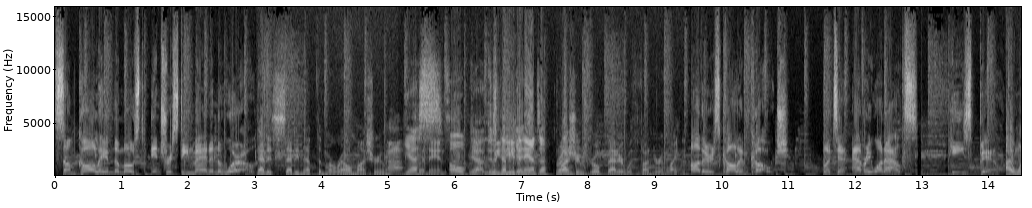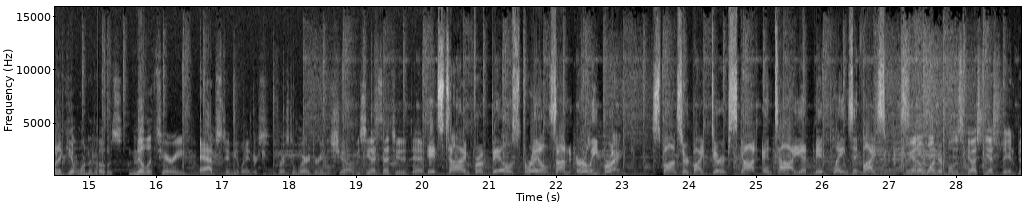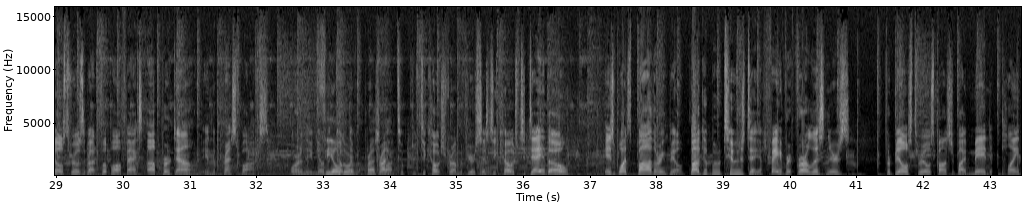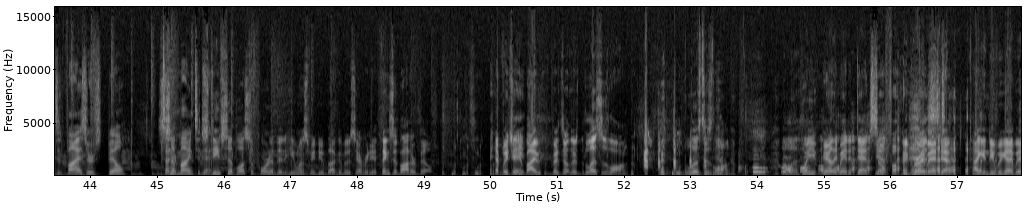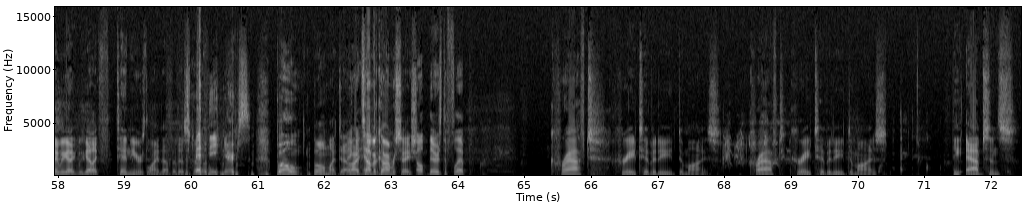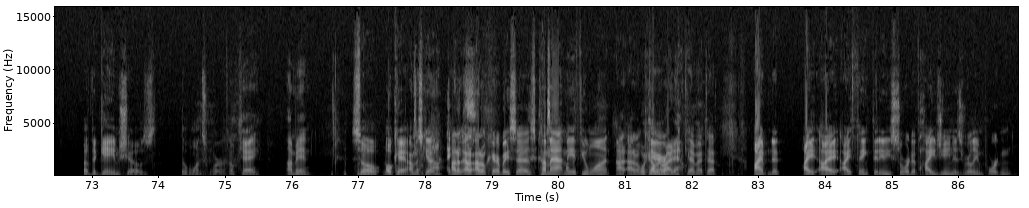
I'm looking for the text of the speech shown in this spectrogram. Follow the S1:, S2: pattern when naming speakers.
S1: Some call him the most interesting man in the world.
S2: That is setting up the morel mushroom ah.
S3: Yes.
S2: bonanza.
S3: Oh, yeah.
S2: we
S3: This
S2: need
S3: could be
S2: it.
S3: bonanza?
S2: Mushrooms grow better with thunder and lightning.
S1: Others call him Coach. But to everyone else, he's Bill.
S2: I want to get one of those military ab stimulators for us to wear during the show. Have you seen? I sent it to you today.
S1: It's time for Bill's Thrills on Early Break. Sponsored by Dirk, Scott, and Ty at Mid Plains Advisors.
S3: We had a wonderful discussion yesterday in Bill's Thrills about football facts up or down in the press box or in the you know, the
S4: Field
S3: co-
S4: or
S3: the-
S4: press
S3: right,
S4: box.
S3: To, to coach from if you're assistant coach. Today, though, is what's bothering Bill. Bugaboo Tuesday, a favorite for our listeners for Bill's Thrills, sponsored by Mid Plains Advisors. Bill, what's on your mind today?
S2: Steve Sipple has supported that he wants me to do bugaboos every day. Things that bother Bill. Which you
S3: day.
S2: can buy, but so the list is long. the list is long.
S3: We've barely made a dent so
S2: Yeah.
S3: far.
S2: We barely made a dent. I can do. We got. We got. We got. We got like ten years lined up of this stuff.
S3: Ten years. Boom.
S2: Boom, like that.
S3: Make
S2: All right,
S3: it
S2: let's have a
S3: happen.
S2: conversation.
S3: Oh, there's the flip.
S2: Craft creativity demise. Craft creativity demise. The absence of the game shows that once were.
S3: Okay. I'm in.
S2: So okay, I'm just gonna. I don't. I don't, I don't care. Everybody says, come at me if you want. I, I don't.
S4: We're
S2: care.
S4: coming right at
S2: Come at that. I'm. I, I I think that any sort of hygiene is really important.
